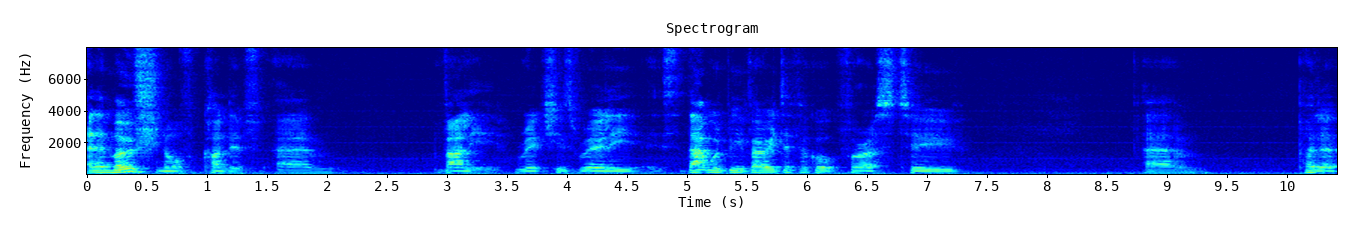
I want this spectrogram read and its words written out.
an emotional kind of um, value, which is really it's, that would be very difficult for us to um, put a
